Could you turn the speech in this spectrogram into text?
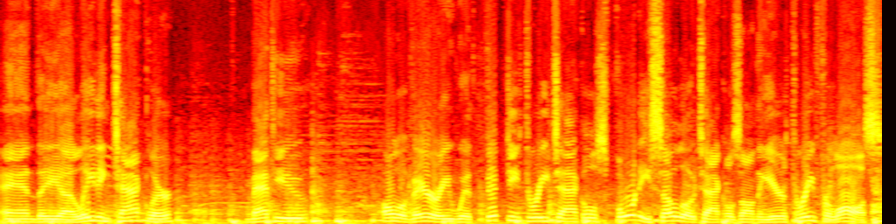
And the uh, leading tackler, Matthew Oliveri, with 53 tackles, 40 solo tackles on the year, three for loss,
